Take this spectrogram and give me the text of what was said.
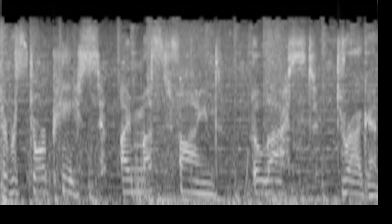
To restore peace, I must find the last dragon.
